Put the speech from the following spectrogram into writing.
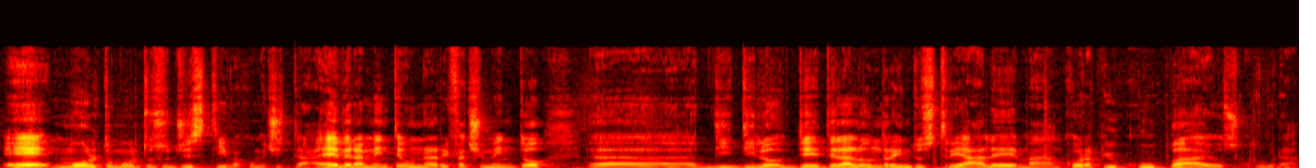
È molto molto suggestiva come città, è veramente un rifacimento eh, di- di Lo- de- della Londra industriale, ma ancora più cupa e oscura.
